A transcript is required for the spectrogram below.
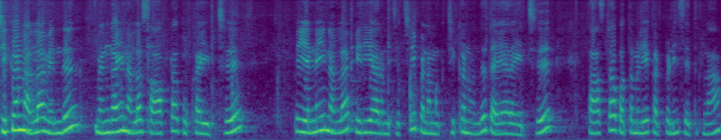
சிக்கன் நல்லா வெந்து வெங்காயம் நல்லா சாஃப்டாக குக் ஆயிடுச்சு. இப்போ எண்ணெயும் நல்லா பிரிய ஆரம்பிச்சிச்சு இப்போ நமக்கு சிக்கன் வந்து தயாராகிடுச்சு லாஸ்ட்டாக கொத்தமல்லியை கட் பண்ணி சேர்த்துக்கலாம்.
